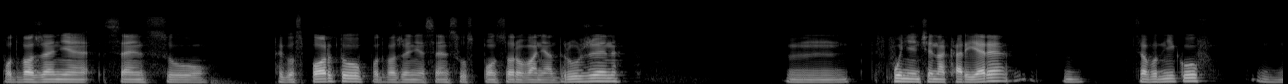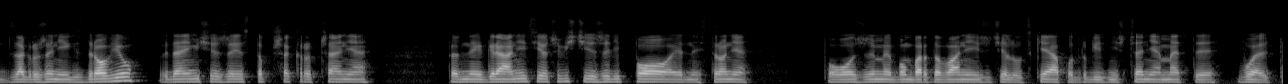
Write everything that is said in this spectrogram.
podważenie sensu tego sportu, podważenie sensu sponsorowania drużyn, mm, wpłynięcie na karierę zawodników, zagrożenie ich zdrowiu. Wydaje mi się, że jest to przekroczenie pewnych granic i oczywiście jeżeli po jednej stronie położymy bombardowanie i życie ludzkie, a po drugiej zniszczenie mety WLT,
